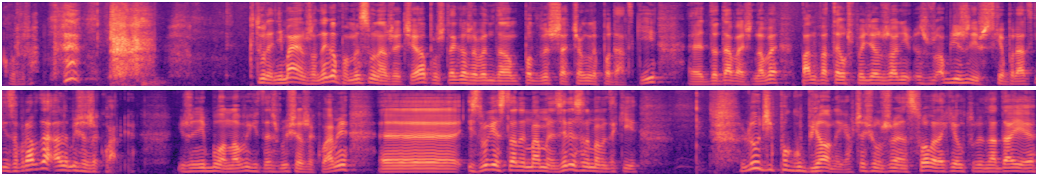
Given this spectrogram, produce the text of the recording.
Kurwa. Które nie mają żadnego pomysłu na życie, oprócz tego, że będą podwyższać ciągle podatki, e, dodawać nowe. Pan Wateusz powiedział, że oni obniżyli wszystkie podatki, co prawda, ale myślę, że kłamie. I że nie było nowych i też myślę, że kłamie. E, I z drugiej strony mamy, z jednej strony mamy taki ludzi pogubionych. Ja wcześniej użyłem słowa takiego, które nadaje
